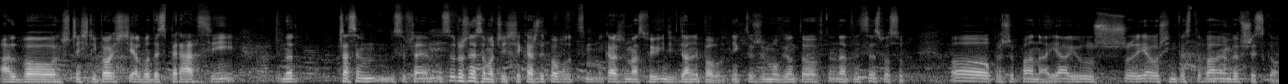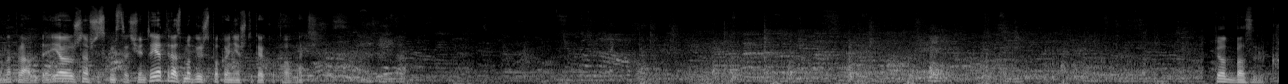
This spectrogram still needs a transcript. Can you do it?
albo szczęśliwości, albo desperacji. No, Czasem słyszałem, różne są oczywiście, każdy powód, każdy ma swój indywidualny powód. Niektórzy mówią to w, na ten ten sposób. O, proszę pana, ja już, ja już inwestowałem we wszystko, naprawdę. Ja już na wszystkim straciłem. To ja teraz mogę już spokojnie sztukę kupować. Piotr Bazylko.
